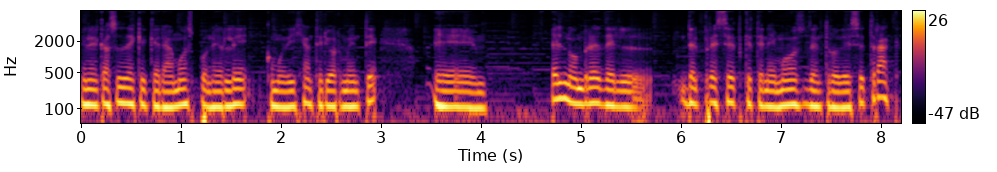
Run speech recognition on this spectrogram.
En el caso de que queramos ponerle, como dije anteriormente, eh, el nombre del, preset que tenemos dentro de ese track.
